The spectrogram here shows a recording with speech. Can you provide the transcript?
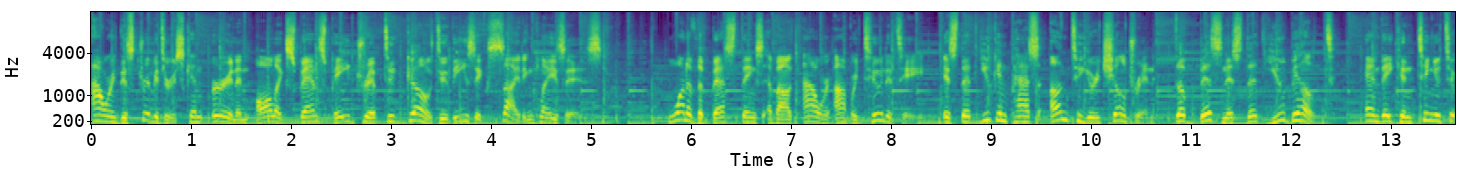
Our distributors can earn an all-expense paid trip to go to these exciting places. One of the best things about our opportunity is that you can pass on to your children the business that you built, and they continue to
